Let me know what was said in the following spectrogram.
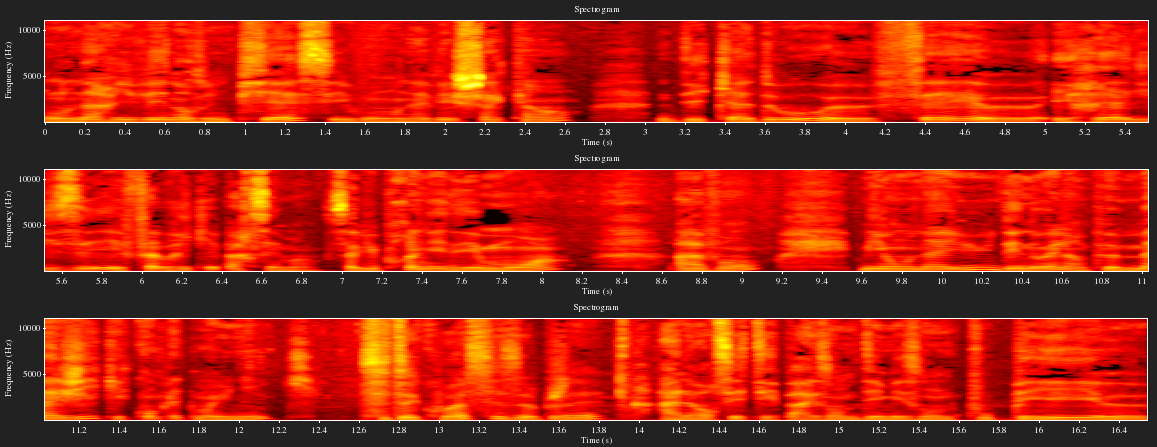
où on arrivait dans une pièce et où on avait chacun des cadeaux euh, faits euh, et réalisés et fabriqués par ses mains. Ça lui prenait des mois avant, mais on a eu des Noëls un peu magiques et complètement uniques. C'était quoi ces objets? Alors, c'était par exemple des maisons de poupées. euh,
